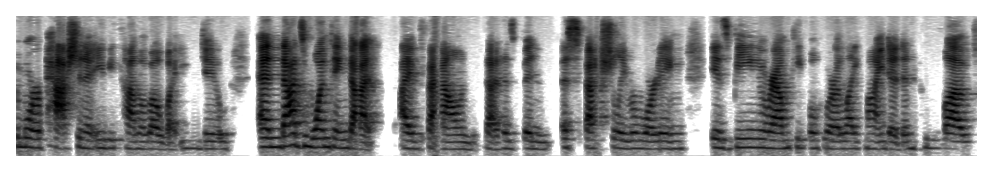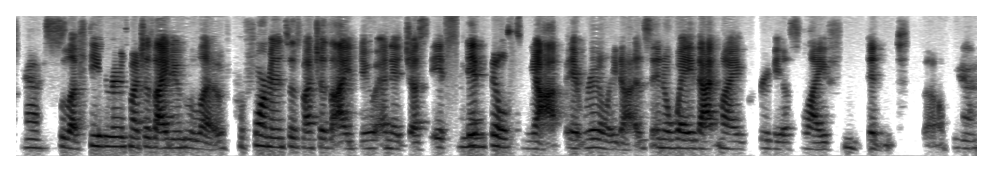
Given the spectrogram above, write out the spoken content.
the more passionate you become about what you do. And that's one thing that i've found that has been especially rewarding is being around people who are like-minded and who love Yes. who love theater as much as I do, who love performance as much as I do, and it just it Mhm. it fills me up. It really does in a way that my previous life didn't. So Yeah.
